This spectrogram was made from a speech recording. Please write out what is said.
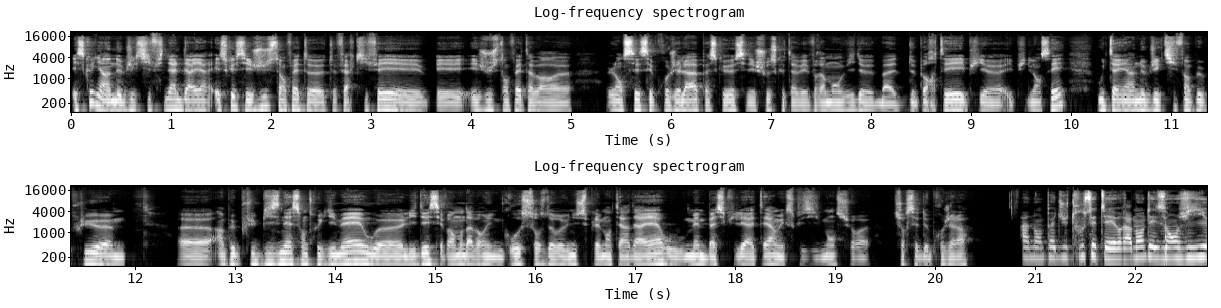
Est-ce qu'il y a un objectif final derrière? Est-ce que c'est juste en fait euh, te faire kiffer et, et, et juste en fait avoir lancé ces projets-là parce que c'est des choses que tu avais vraiment envie de, bah, de porter et puis et puis de lancer? Ou t'as un objectif un peu plus euh, un peu plus business entre guillemets où euh, l'idée c'est vraiment d'avoir une grosse source de revenus supplémentaires derrière ou même basculer à terme exclusivement sur euh, sur ces deux projets là ah non, pas du tout. C'était vraiment des envies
